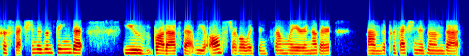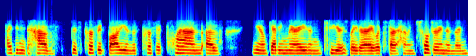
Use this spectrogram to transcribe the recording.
perfectionism thing that you've brought up that we all struggle with in some way or another, um, the perfectionism that I didn't have this perfect body and this perfect plan of, you know, getting married and two years later I would start having children and then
